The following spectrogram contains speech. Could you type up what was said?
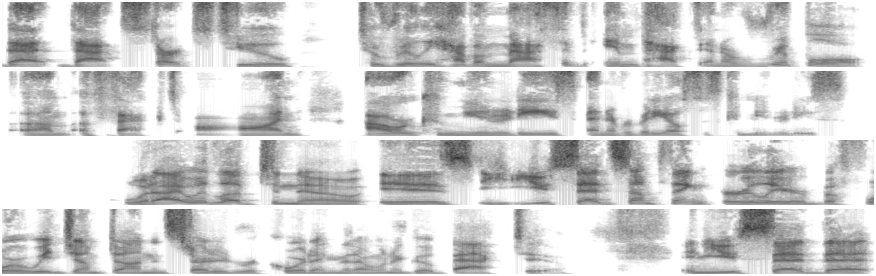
that that starts to, to really have a massive impact and a ripple um, effect on our communities and everybody else's communities. What I would love to know is you said something earlier before we jumped on and started recording that I want to go back to. And you said that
